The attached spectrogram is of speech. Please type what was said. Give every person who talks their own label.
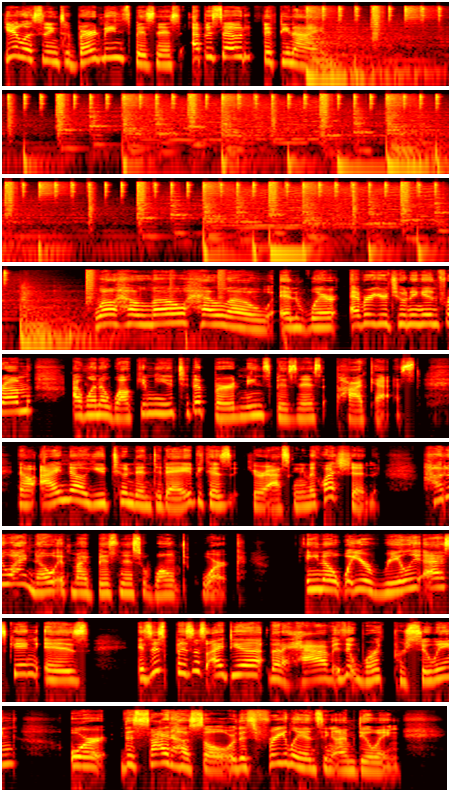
Speaker 1: You're listening to Bird Means Business, episode 59. Well, hello, hello. And wherever you're tuning in from, I want to welcome you to the Bird Means Business podcast. Now, I know you tuned in today because you're asking the question How do I know if my business won't work? You know, what you're really asking is Is this business idea that I have, is it worth pursuing? Or this side hustle or this freelancing I'm doing?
